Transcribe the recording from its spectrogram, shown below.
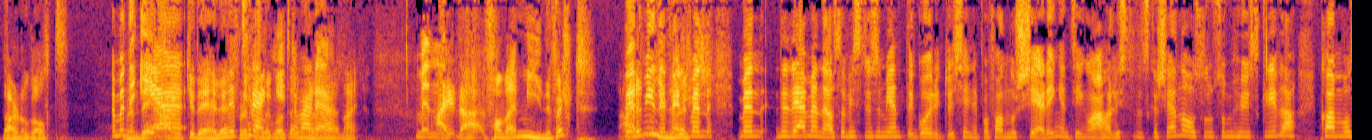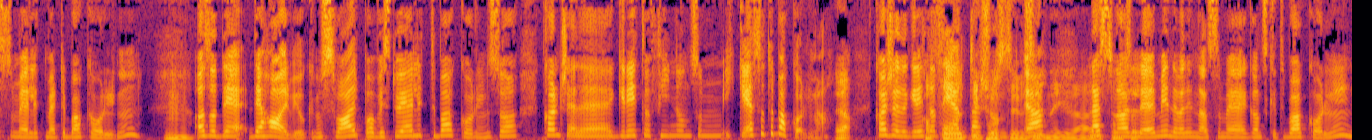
da er det noe galt. Ja, Men, det, er jo ikke det heller. det for det kan jo trenger godt ikke være det. Nei, Men, nei det er, faen, det er minefelt! Det er et minefelt, men, men det er det jeg mener. altså Hvis du som jente går rundt og kjenner på faen, nå skjer det ingenting, og jeg har lyst til at det skal skje noe, og som, som hun skriver, da, hva med oss som er litt mer tilbakeholden? Mm. Altså det, det har vi jo ikke noe svar på. Hvis du er litt tilbakeholden, så kanskje er det greit å finne noen som ikke er så tilbakeholden, da. Ja. Kanskje er det greit Kan at en person ja, deg, Nesten sånn sett. alle mine venninner som er ganske tilbakeholden,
